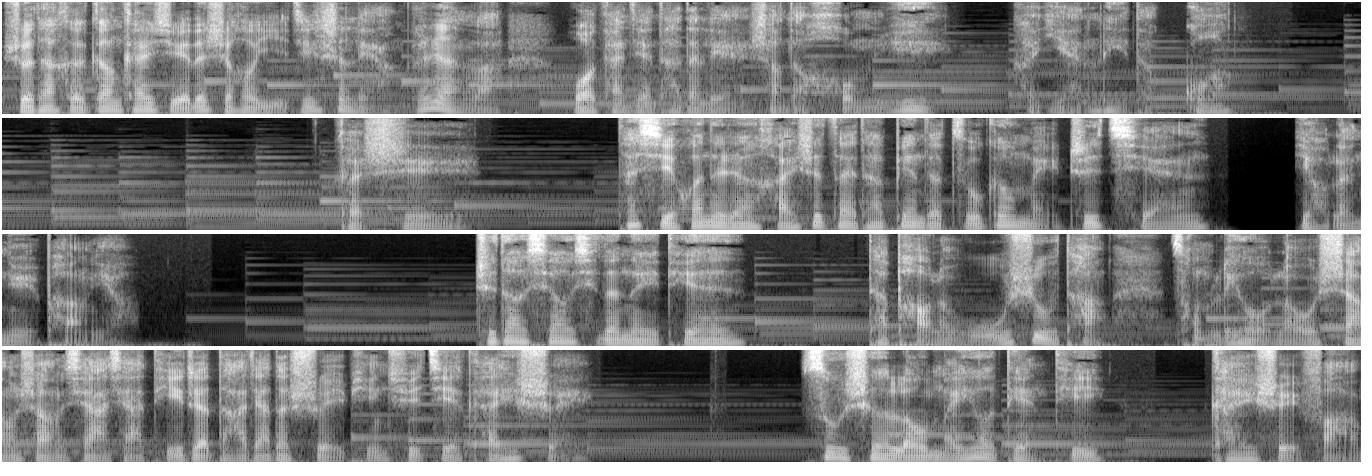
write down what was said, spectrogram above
说她和刚开学的时候已经是两个人了。我看见她的脸上的红晕和眼里的光。可是，他喜欢的人还是在他变得足够美之前有了女朋友。知道消息的那天，他跑了无数趟，从六楼上上下下提着大家的水瓶去接开水。宿舍楼没有电梯，开水房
